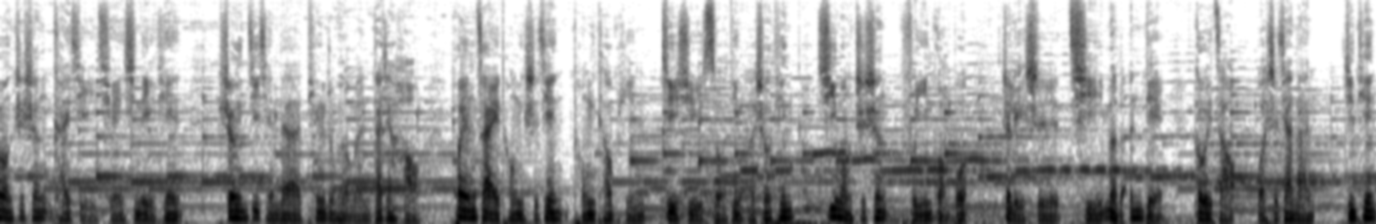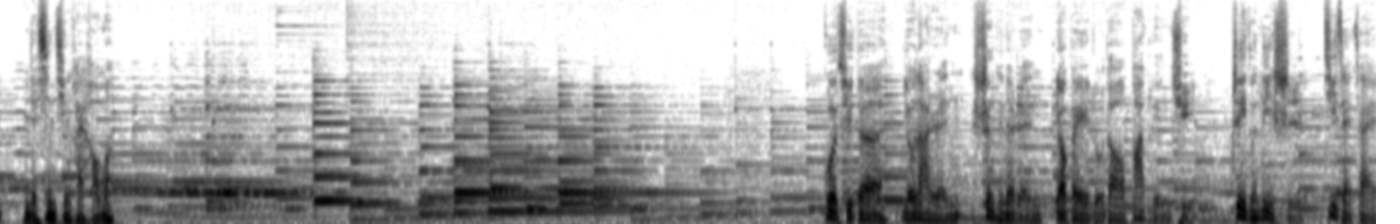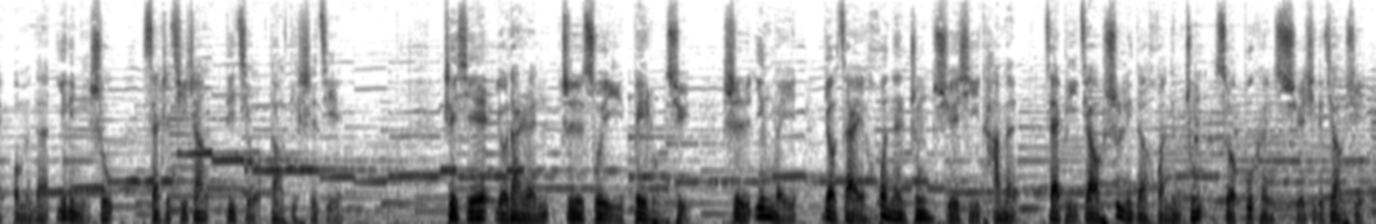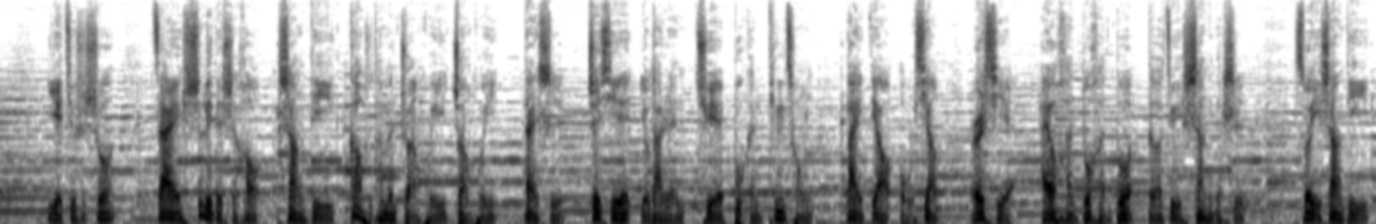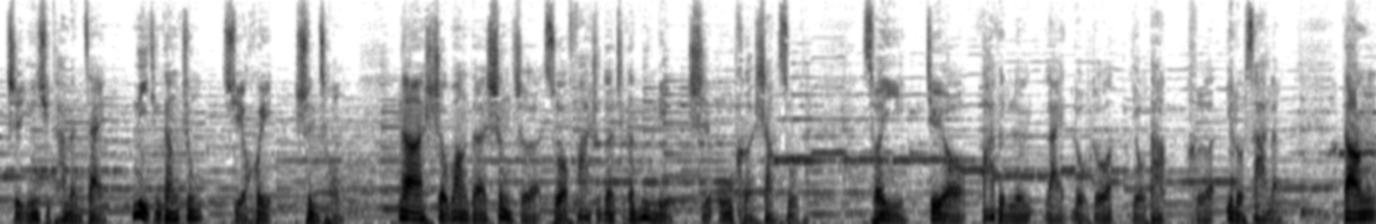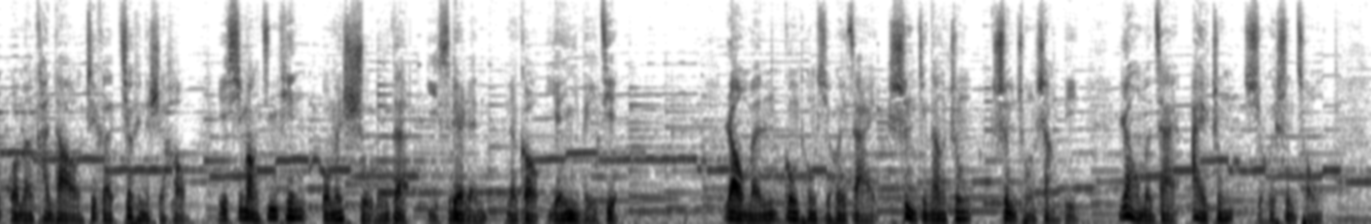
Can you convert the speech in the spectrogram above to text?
希望之声开启全新的一天，收音机前的听众朋友们，大家好，欢迎在同一时间、同一调频继续锁定和收听希望之声福音广播。这里是奇妙的恩典，各位早，我是佳楠。今天你的心情还好吗？过去的犹大人、剩下的人要被掳到巴比伦去。这段历史记载在我们的耶利米书三十七章第九到第十节。这些犹大人之所以被掳去，是因为要在患难中学习他们在比较顺利的环境中所不肯学习的教训。也就是说，在顺利的时候，上帝告诉他们转回转回，但是这些犹大人却不肯听从，拜掉偶像，而且还有很多很多得罪上帝的事。所以，上帝只允许他们在逆境当中学会顺从。那守望的圣者所发出的这个命令是无可上诉的，所以就有巴比伦来掳夺犹大和耶路撒冷。当我们看到这个教训的时候，也希望今天我们属灵的以色列人能够引以为戒，让我们共同学会在顺境当中顺从上帝，让我们在爱中学会顺从。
